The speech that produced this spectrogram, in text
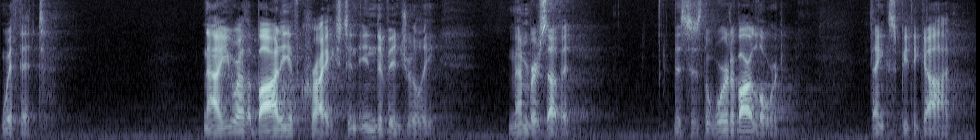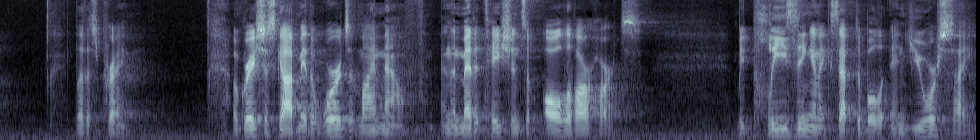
with it. Now you are the body of Christ and individually members of it. This is the word of our Lord. Thanks be to God. Let us pray. O gracious God, may the words of my mouth and the meditations of all of our hearts be pleasing and acceptable in your sight,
